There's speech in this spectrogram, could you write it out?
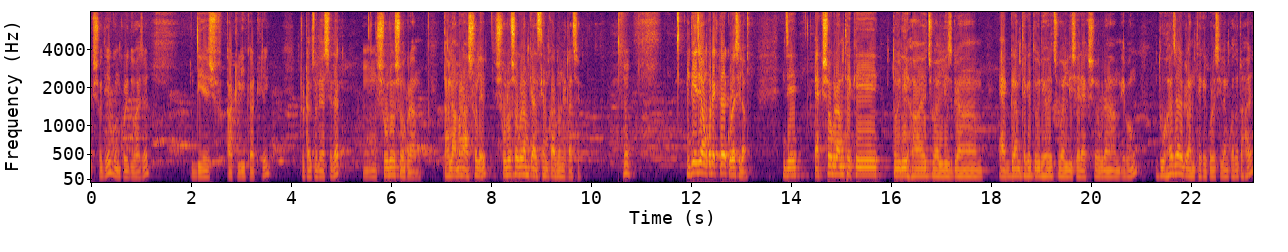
একশো দিয়ে গুণ করি দু হাজার দিয়ে কাটলি কাটলি। টোটাল চলে আসছে, দেখ। ষোলোশো গ্রাম। তাহলে আমার আসলে ষোলোশো গ্রাম ক্যালসিয়াম কার্বনেট আছে। হুম। দিয়ে যে অঙ্কটা একটু করেছিলাম, যে একশো গ্রাম থেকে তৈরি হয় চুয়াল্লিশ গ্রাম, এক গ্রাম থেকে তৈরি হয় চুয়াল্লিশের একশো গ্রাম এবং দু হাজার গ্রাম থেকে করেছিলাম কতটা হয়?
